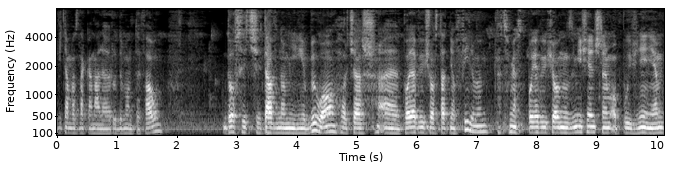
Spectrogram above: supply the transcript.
witam Was na kanale Rudymon TV. Dosyć dawno mnie nie było, chociaż e, pojawił się ostatnio film, natomiast pojawił się on z miesięcznym opóźnieniem,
